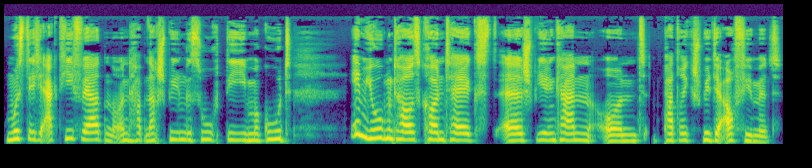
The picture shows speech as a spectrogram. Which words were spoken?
musste ich aktiv werden und habe nach Spielen gesucht, die man gut im Jugendhaus-Kontext äh, spielen kann. Und Patrick spielt ja auch viel mit,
